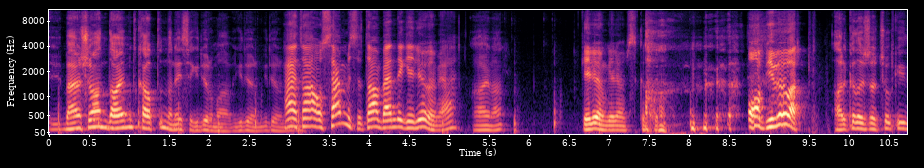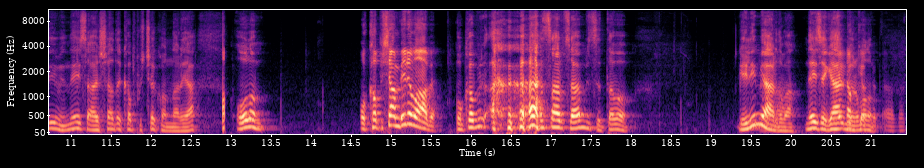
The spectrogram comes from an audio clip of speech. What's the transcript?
Ben şu an diamond kaptım da neyse gidiyorum abi. Gidiyorum gidiyorum. Ha tamam o sen misin? Tamam ben de geliyorum ya. Aynen. Geliyorum geliyorum sıkıntı yok. Aa biri var. Arkadaşlar çok iyi değil mi? Neyse aşağıda kapışacak onlar ya. Oğlum O kapışan benim abi. o kapı... Sarp sen misin? Tamam. Geleyim yardıma? Neyse gelmiyorum Yok, yok, oğlum. yok, yok.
